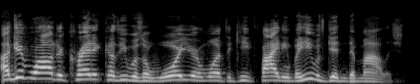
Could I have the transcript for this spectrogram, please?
I give Wilder credit because he was a warrior and wanted to keep fighting, but he was getting demolished.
